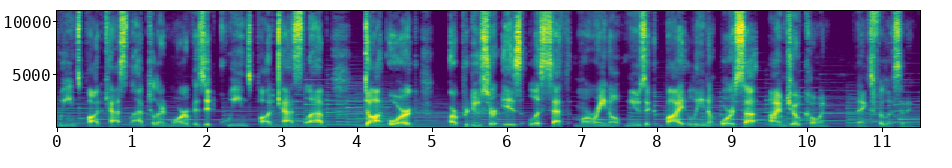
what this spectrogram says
Queen's Podcast Lab. To learn more, visit queenspodcastlab.org. Our producer is Liseth Moreno, music by Lena Orsa. I'm Joe Cohen. Thanks for listening.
